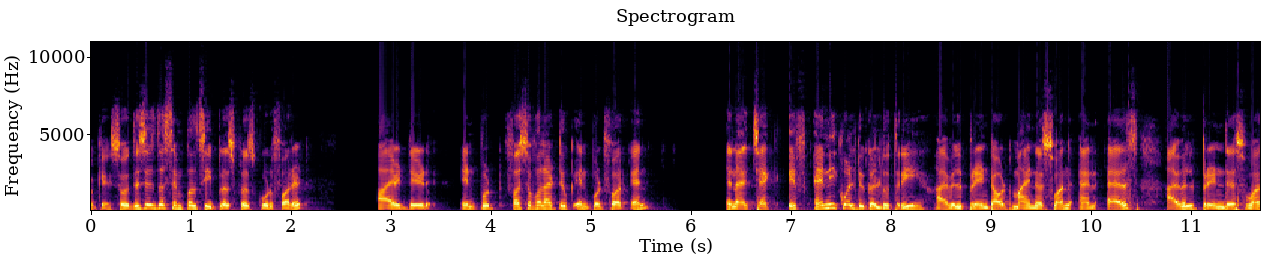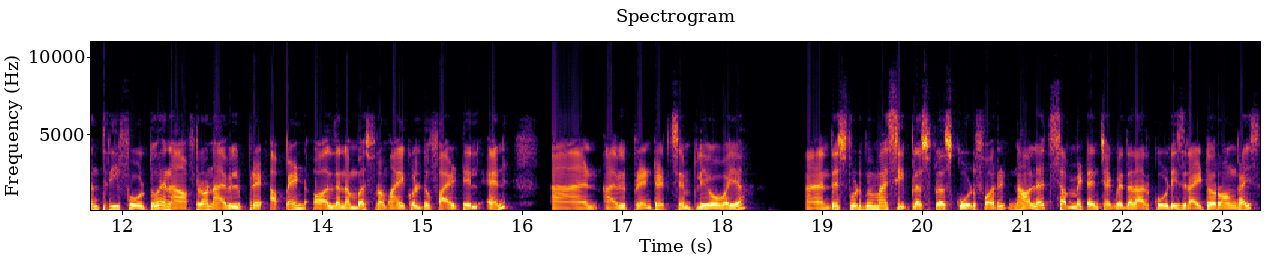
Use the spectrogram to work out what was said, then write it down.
okay so this is the simple C++ code for it. I did input first of all I took input for n. And I check if n equal to equal to 3 I will print out minus 1 and else I will print this 1 3 4 2 and after on I will append all the numbers from i equal to 5 till n. And I will print it simply over here and this would be my C++ code for it. Now let's submit and check whether our code is right or wrong guys.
